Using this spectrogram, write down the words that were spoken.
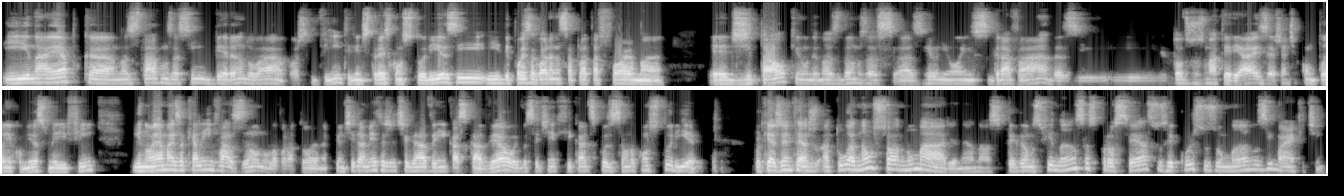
E na época nós estávamos assim beirando lá, acho 20, 23 consultorias e, e depois agora nessa plataforma é, digital, que é onde nós damos as, as reuniões gravadas e, e, todos os materiais, e a gente acompanha começo, meio e fim, e não é mais aquela invasão no laboratório, né? porque antigamente a gente chegava em Cascavel e você tinha que ficar à disposição da consultoria, porque a gente atua não só numa área, né? nós pegamos finanças, processos, recursos humanos e marketing.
